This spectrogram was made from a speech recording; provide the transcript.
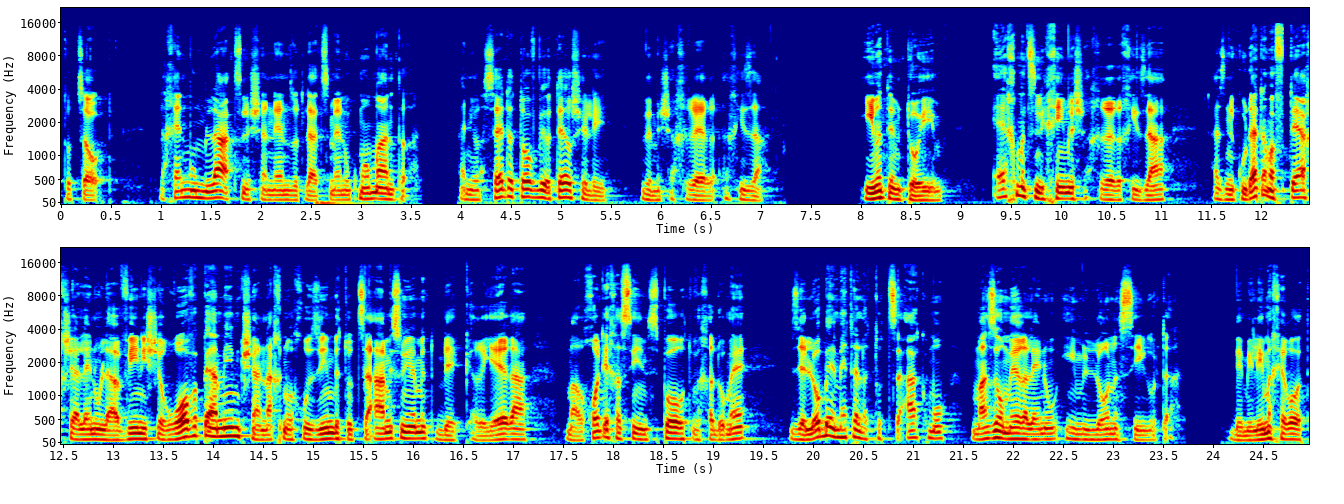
תוצאות. לכן מומלץ לשנן זאת לעצמנו כמו מנטרה. אני עושה את הטוב ביותר שלי ומשחרר אחיזה. אם אתם טועים, איך מצליחים לשחרר אחיזה? אז נקודת המפתח שעלינו להבין היא שרוב הפעמים כשאנחנו אחוזים בתוצאה מסוימת בקריירה, מערכות יחסים, ספורט וכדומה, זה לא באמת על התוצאה כמו מה זה אומר עלינו אם לא נשיג אותה. במילים אחרות,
